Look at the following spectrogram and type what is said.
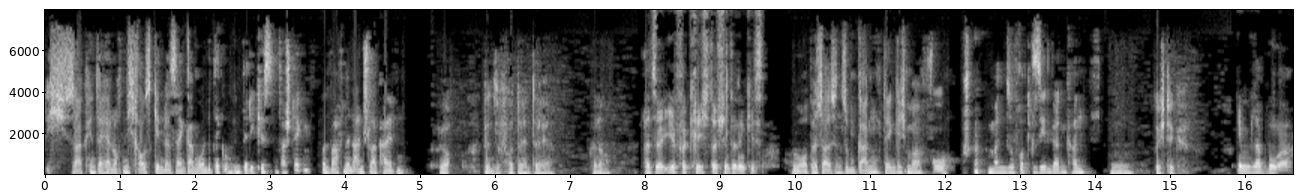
Ich sag hinterher noch nicht rausgehen, dass ein Gang ohne Deckung hinter die Kisten verstecken und Waffen in Anschlag halten. Ja, bin sofort dahinterher. Genau. Also ihr verkriecht euch hinter den Kisten. Ja, besser als in so einem Gang, denke ich mal, wo man sofort gesehen werden kann. Hm, richtig. Im Labor.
